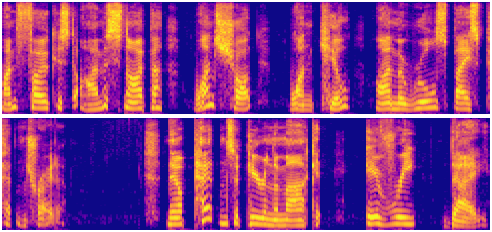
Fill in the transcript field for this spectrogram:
I'm focused. I'm a sniper. One shot one kill. I'm a rules-based pattern trader. Now patterns appear in the market every day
